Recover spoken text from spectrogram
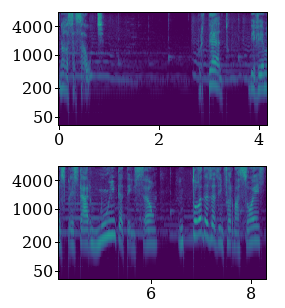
nossa saúde. Portanto, devemos prestar muita atenção em todas as informações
